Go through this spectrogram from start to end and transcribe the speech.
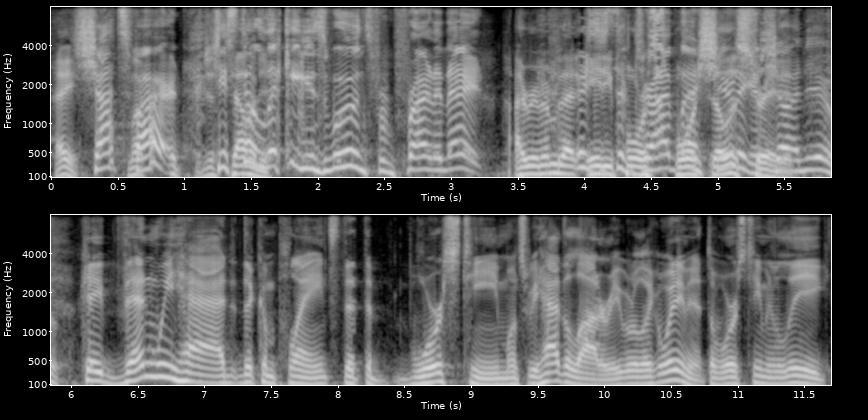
Hey, shots look, fired. He's still you. licking his wounds from Friday night. I remember that It was just a 84 drive-by Sports Illustrated. Sean Yu. Okay, then we had the complaints that the worst team, once we had the lottery, we are like, wait a minute, the worst team in the league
